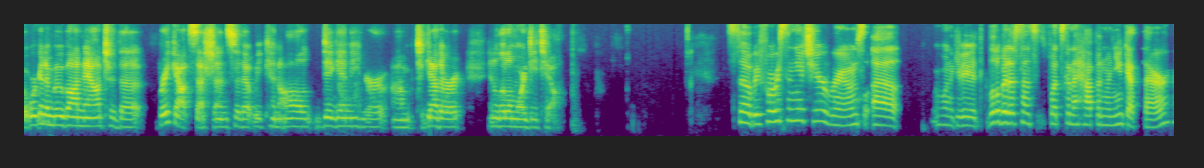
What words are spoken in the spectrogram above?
But we're going to move on now to the breakout session so that we can all dig in here um, together in a little more detail. So before we send you to your rooms, uh, we want to give you a little bit of sense of what's going to happen when you get there.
